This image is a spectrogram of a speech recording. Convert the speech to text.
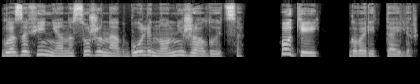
Глаза Финиана сужены от боли, но он не жалуется. «Окей», — говорит Тайлер.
